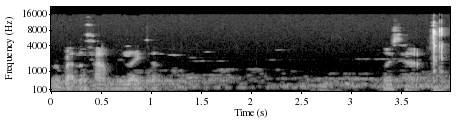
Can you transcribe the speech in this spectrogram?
More about the family later. Nice hat.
